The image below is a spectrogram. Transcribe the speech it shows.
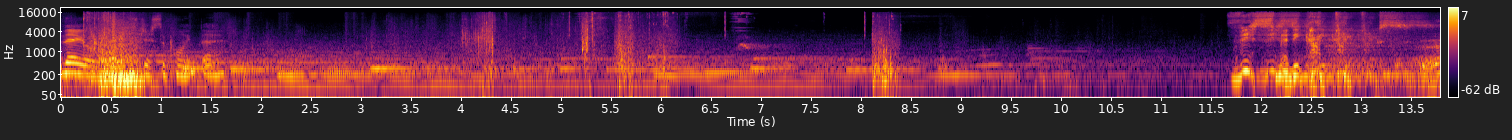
They always disappoint There. This medicatrix.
